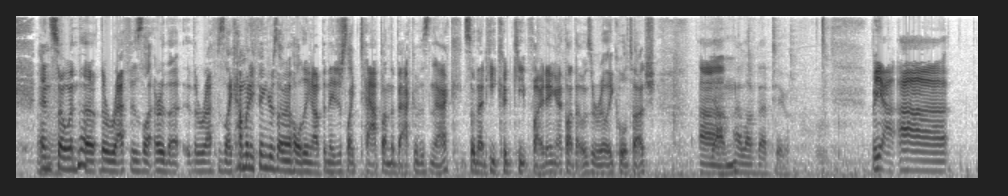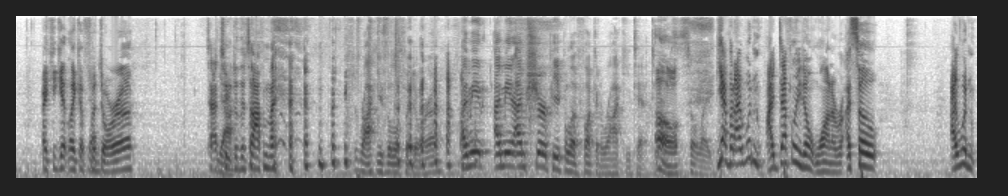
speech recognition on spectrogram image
and so when the the ref is like or the the ref is like, how many fingers am I holding up? And they just like tap on the back of his neck so that he could keep fighting. I thought that was a really cool touch. Yeah, Um, I love that too. But yeah, uh, I could get like a fedora. tattooed Yeah. to the top of my head. Rocky's little fedora. I mean, I mean, I'm sure people have fucking Rocky tattoos. Oh, so like, yeah, but I wouldn't. I definitely don't want to. So, I wouldn't.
